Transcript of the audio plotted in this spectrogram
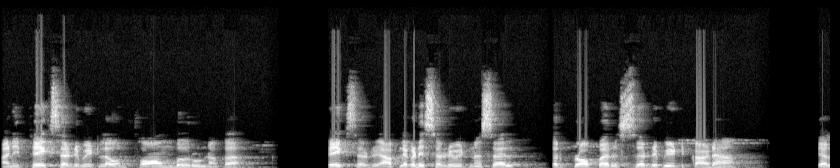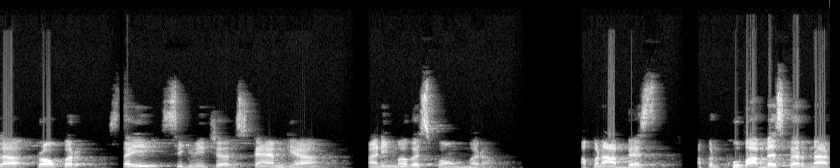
आणि फेक सर्टिफिकेट लावून फॉर्म भरू नका. फेक सर्टि आपल्याकडे सर्टिफिकेट नसेल तर प्रॉपर सर्टिफिकेट काढा. त्याला प्रॉपर सही सिग्नेचर स्टॅम्प घ्या आणि मगच फॉर्म भरा. आपण अभ्यास आपण खूप अभ्यास करणार.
